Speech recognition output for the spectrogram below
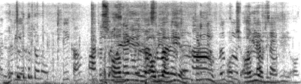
ਯਾਰ ਇੱਧਰ ਤੂੰ ਹੀ ਆ। ਕਿੱਧਰ ਜਾਣਾ? ਠੀਕ ਆ ਪਾਰਕ ਅੱਛਾ, ਆ ਗਈ ਹੈ, Audi ਆ ਗਈ ਹੈ। ਹਾਂ ਬਿਲਕੁਲ ਅੱਛਾ ਆ ਗਈ left ਆਡੀ ਆ side। ਗਈ ਆ ਗਈ।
